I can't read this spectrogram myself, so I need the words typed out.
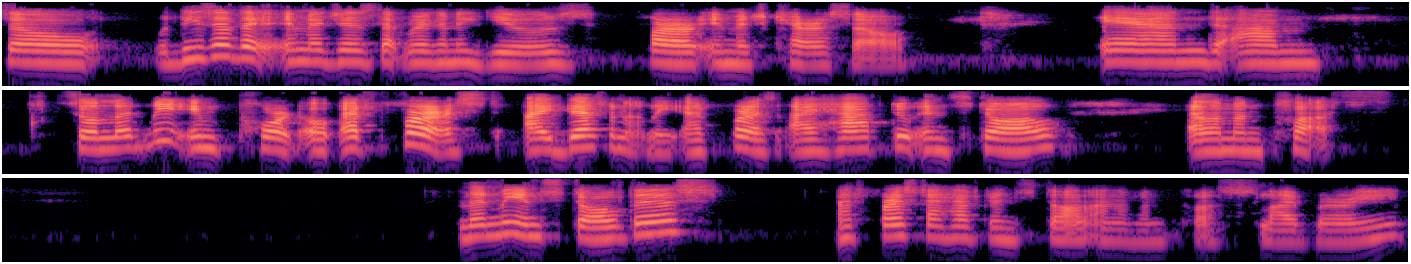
So these are the images that we're gonna use for our image carousel. And um, So let me import. Oh, at first, I definitely, at first, I have to install Element Plus. Let me install this. At first, I have to install Element Plus library.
